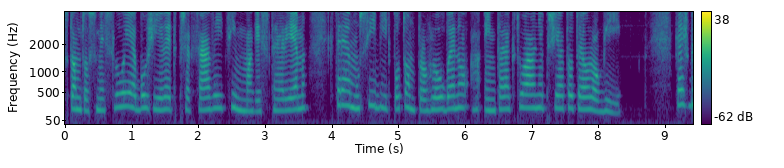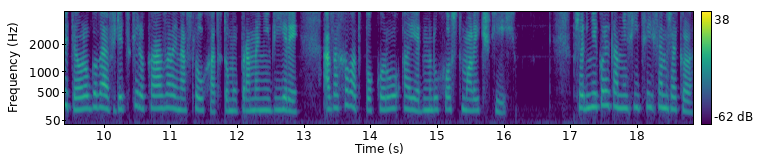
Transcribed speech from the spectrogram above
V tomto smyslu je boží lid předcházejícím magistériem, které musí být potom prohloubeno a intelektuálně přijato teologií. Kež by teologové vždycky dokázali naslouchat tomu prameni víry a zachovat pokoru a jednoduchost maličkých. Před několika měsíci jsem řekl,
